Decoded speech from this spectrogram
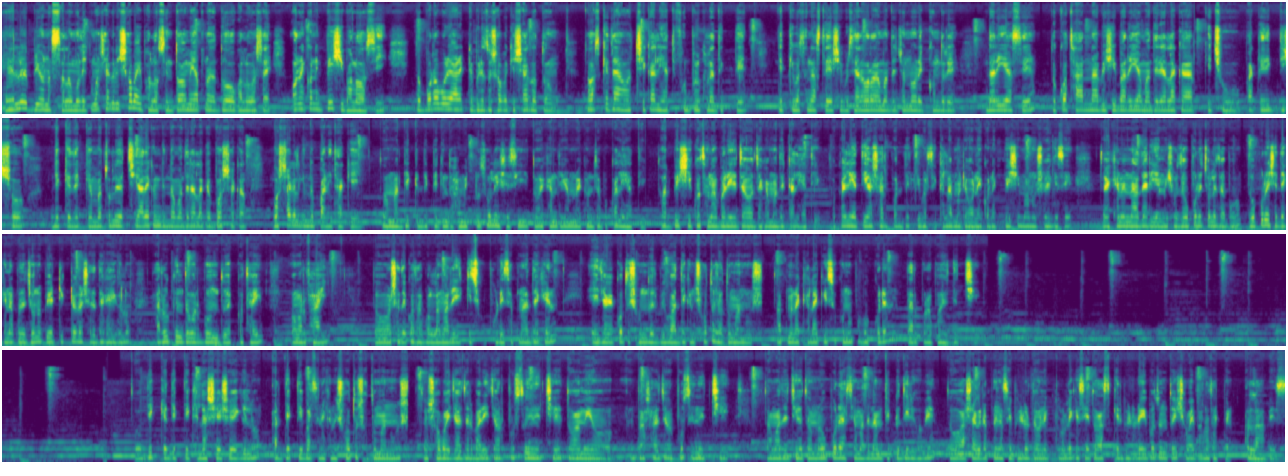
Hello everyone, আসসালামু আলাইকুম। আশা করি সবাই ভালো আছেন। তো আমি আপনাদের দোয়া ভালোবাসায় অনেক অনেক বেশি ভালো আছি। তো বরাবরই আরেকটা ভিডিওতে সবাইকে স্বাগতম। তো আজকে যাওয়া হচ্ছে কালীহাতি ফুটবল খেলা দেখতে দেখতে পাচ্ছেন, রাস্তায় এসে পড়ছে। আর ওরা আমাদের জন্য অনেকক্ষণ ধরে দাঁড়িয়ে আছে। তো কথা আর না বেশি বাড়িয়ে আমাদের এলাকার কিছু প্রাকৃতিক দৃশ্য দেখতে দেখতে আমরা চলে যাচ্ছি। আর এখন কিন্তু আমাদের এলাকায় বর্ষাকাল বর্ষাকাল কিন্তু পানি থাকেই। তো আমরা দেখতে দেখতে কিন্তু হামিদপুর চলে এসেছি। তো এখান থেকে আমরা এখন যাব কালীহাতি। তো আর বেশি কথা না বাড়িয়ে যাওয়া যাক আমাদের কালীহাতি। তো কালীহাতি আসার পর দেখতে পাচ্ছি খেলার মাঠে অনেক অনেক বেশি মানুষ হয়ে গেছে। তো এখানে না দাঁড়িয়ে আমি সোজা উপরে চলে যাব। তো উপরে এসে দেখেন আপনাদের জনপ্রিয় টিকটকের সাথে দেখা গেল। আরও কিন্তু আমার বন্ধু এক কথাই আমার ভাই। তো ওর সাথে কথা বললাম আর এই কিছু ফুটেজ আপনারা দেখেন। এই জায়গায় কত সুন্দর আর দেখেন শত শত মানুষ। আপনারা খেলা কিছুক্ষণ উপভোগ করেন, তারপর ভয়েস দিচ্ছি। তো দেখতে দেখতে খেলা শেষ হয়ে গেল। আর দেখতে পারছেন এখানে শত শত মানুষ। তো সবাই যা যার বাড়ি যাওয়ার প্রস্তুতি নিচ্ছে। তো আমিও বাসায় যাওয়ার প্রস্তুতি নিচ্ছি। তো আমাদের যেহেতু আমরা উপরে আছি, আমাদের নামতে একটু দেরি হবে। তো আশা করি আপনার কাছে ভিডিওটা অনেক ভালো লেগেছে। তো আজকের ভিডিওটা এই পর্যন্তই। সবাই ভালো থাকবেন। আল্লাহ হাফেজ।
